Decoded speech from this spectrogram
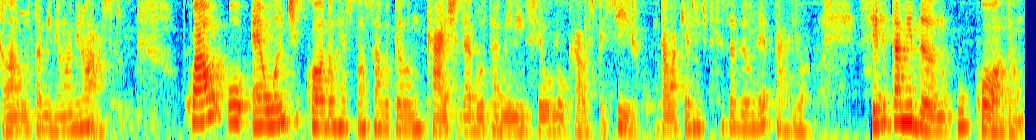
Então, a glutamina é um aminoácido. Qual é o anticódon responsável pelo encaixe da glutamina em seu local específico? Então, aqui a gente precisa ver um detalhe, ó. Se ele tá me dando o códon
